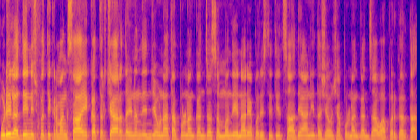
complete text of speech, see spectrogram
पुढील अध्ययन निष्पत्ती क्रमांक सहा एकाहत्तर चार दैनंदिन जीवनात अपूर्णांकांचा संबंध येणाऱ्या परिस्थितीत साध्या आणि दशांश अपूर्णांकांचा वापर करतात.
